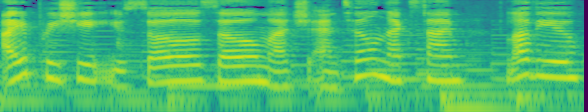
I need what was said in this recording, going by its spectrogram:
I appreciate you so, so much. Until next time, love you.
